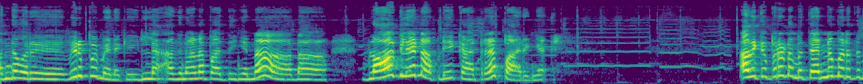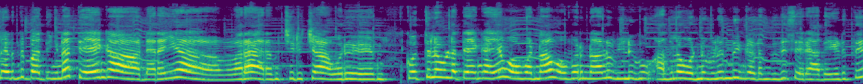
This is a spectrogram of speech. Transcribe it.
அந்த ஒரு விருப்பம் எனக்கு இல்லை. அதனால் பார்த்தீங்கன்னா நான் விலாக்லேயே நான் அப்படியே காட்டுறேன் பாருங்கள் அதுக்கப்புறம் நம்ம தென்னை மரத்துலேருந்து இருந்து பார்த்தீங்கன்னா தேங்காய் நிறைய வர ஆரம்பிச்சிருச்சா? ஒரு கொத்தில் உள்ள தேங்காயை ஒவ்வொன்றா ஒவ்வொரு நாளும் விழுகும். அதில் ஒன்று விழுந்து கிடந்தது. சரி அதை எடுத்து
